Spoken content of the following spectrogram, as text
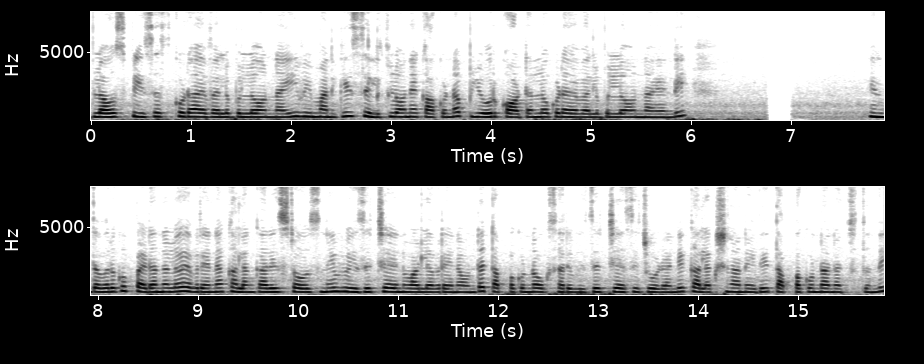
బ్లౌజ్ పీసెస్ కూడా అవైలబుల్లో ఉన్నాయి. ఇవి మనకి సిల్క్లోనే కాకుండా ప్యూర్ కాటన్లో కూడా అవైలబుల్లో ఉన్నాయండి. ఇంతవరకు పెడనలో ఎవరైనా కలంకారీ స్టోర్స్ని విజిట్ చేయని వాళ్ళు ఎవరైనా ఉంటే తప్పకుండా ఒకసారి విజిట్ చేసి చూడండి. కలెక్షన్ అనేది తప్పకుండా నచ్చుతుంది.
